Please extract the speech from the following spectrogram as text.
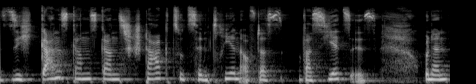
sich ganz, ganz, ganz stark zu zentrieren auf das, was jetzt ist. Und dann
